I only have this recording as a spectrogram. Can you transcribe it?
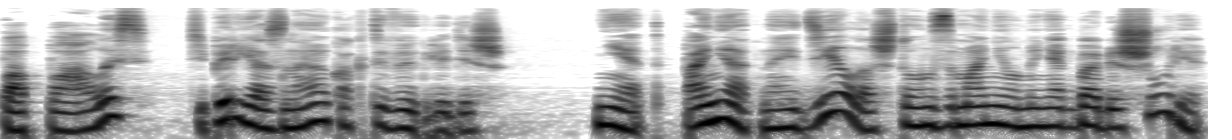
«Попалась, теперь я знаю, как ты выглядишь». Нет, понятное дело, что он заманил меня к бабе Шуре,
